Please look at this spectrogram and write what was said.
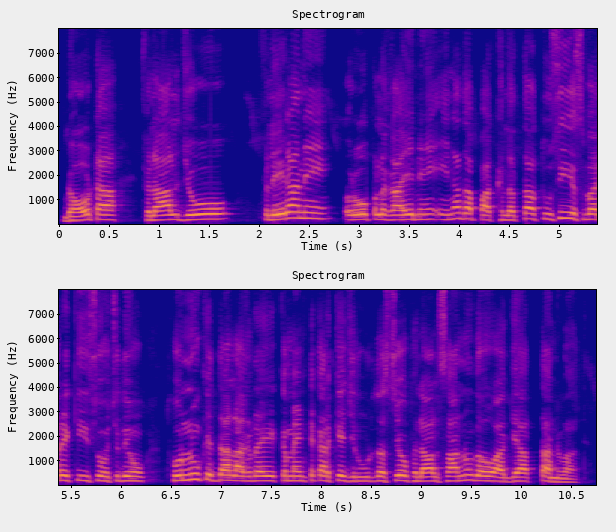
ਡਾਊਟ ਆ। ਫਿਲਹਾਲ ਜੋ ਫਲੇਰਾ ਨੇ, ਆਰੋਪ ਲਗਾਏ ਨੇ, ਇਹਨਾਂ ਦਾ ਪੱਖ ਲੱਤਾ। ਤੁਸੀਂ ਇਸ ਬਾਰੇ ਕੀ ਸੋਚਦੇ ਹੋ? ਤੁਹਾਨੂੰ ਕਿੱਦਾਂ ਲੱਗਦਾ ਹੈ? ਕਮੈਂਟ ਕਰਕੇ ਜਰੂਰ ਦੱਸਿਓ। ਫਿਲਹਾਲ ਸਾਨੂੰ ਦਿਓ ਆਗਿਆ। ਧੰਨਵਾਦ।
